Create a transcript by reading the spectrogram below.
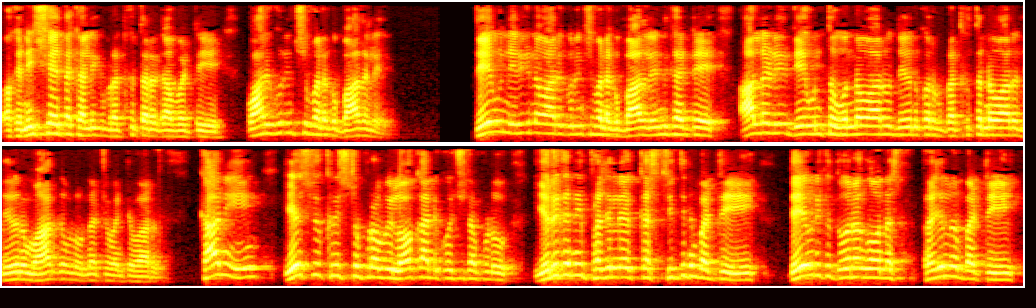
ఒక నిశ్చయత కలిగి బ్రతుకుతారు కాబట్టి వారి గురించి మనకు బాధ లేదు. దేవుని ఎరిగిన వారి గురించి మనకు బాధలు ఎందుకంటే ఆల్రెడీ దేవునితో ఉన్నవారు దేవుని కొరకు బ్రతుకుతున్నవారు దేవుని మార్గంలో ఉన్నటువంటి వారు. కానీ యేసుక్రీస్తు ప్రభు లోకానికి వచ్చినప్పుడు ఎరుగని ప్రజల యొక్క స్థితిని బట్టి దేవునికి దూరంగా ఉన్న ప్రజలను బట్టి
